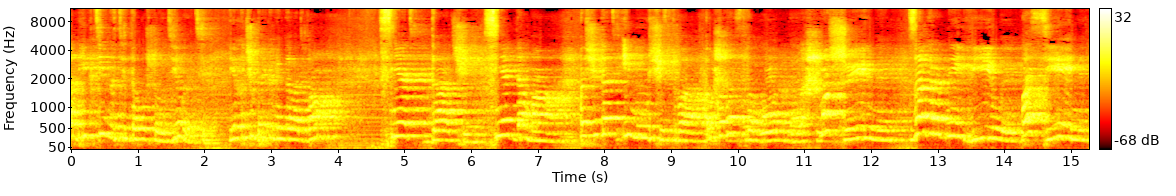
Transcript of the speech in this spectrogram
объективности того, что вы делаете, я хочу порекомендовать вам снять дачи, снять дома, посчитать имущество, руководство города, машины, загородные виллы, бассейны,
